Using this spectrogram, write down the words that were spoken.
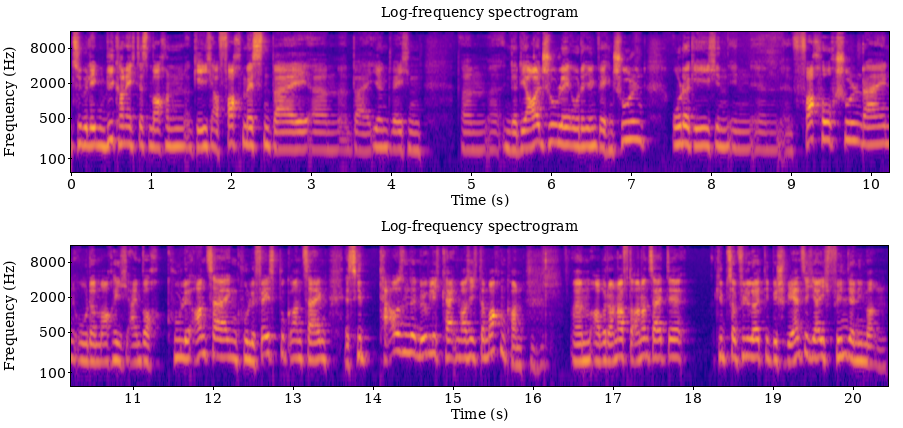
zu überlegen, wie kann ich das machen? Gehe ich auf Fachmessen bei, ähm, bei irgendwelchen in der Realschule oder irgendwelchen Schulen oder gehe ich in, in, in Fachhochschulen rein oder mache ich einfach coole Anzeigen, coole Facebook-Anzeigen. Es gibt tausende Möglichkeiten, was ich da machen kann. Mhm. Ähm, aber dann auf der anderen Seite gibt es auch viele Leute, die beschweren sich, ja, ich finde ja niemanden.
